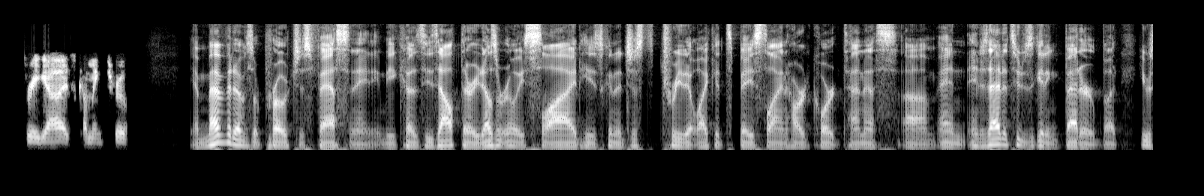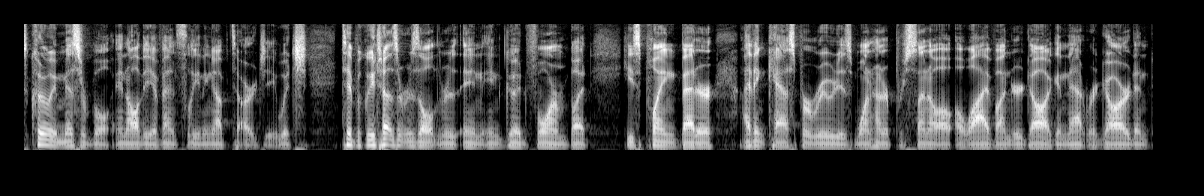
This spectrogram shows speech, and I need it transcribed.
three guys coming through. Yeah, Medvedev's approach is fascinating because he's out there. He doesn't really slide. He's going to just treat it like it's baseline hard court tennis. Um, and, and, his attitude is getting better, but he was clearly miserable in all the events leading up to RG, which typically doesn't result in, in, in good form. But he's playing better. I think Casper Ruud is 100% a, a live underdog in that regard. And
